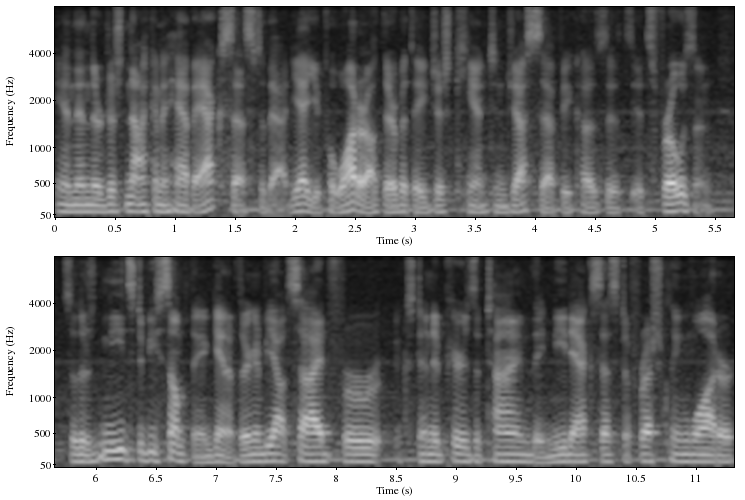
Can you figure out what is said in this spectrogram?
and then they're just not going to have access to that. Yeah, you put water out there, but they just can't ingest that because it's, it's frozen. So there needs to be something. Again, if they're going to be outside for extended periods of time, they need access to fresh, clean water.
